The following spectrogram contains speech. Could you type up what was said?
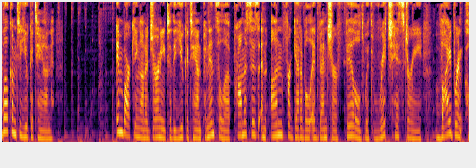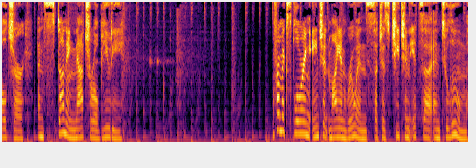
Welcome to Yucatan. Embarking on a journey to the Yucatan Peninsula promises an unforgettable adventure filled with rich history, vibrant culture, and stunning natural beauty. From exploring ancient Mayan ruins such as Chichen Itza and Tulum,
